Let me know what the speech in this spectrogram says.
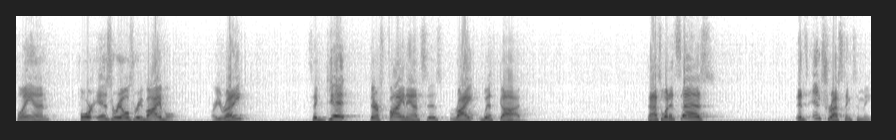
plan for Israel's revival? Are you ready? To get their finances right with God. That's what it says. It's interesting to me.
